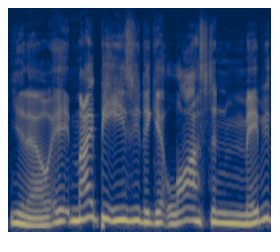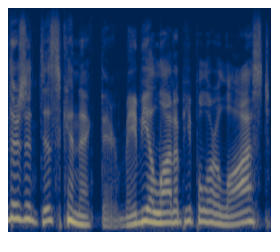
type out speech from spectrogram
you know, it might be easy to get lost and maybe there's a disconnect there. Maybe a lot of people are lost.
